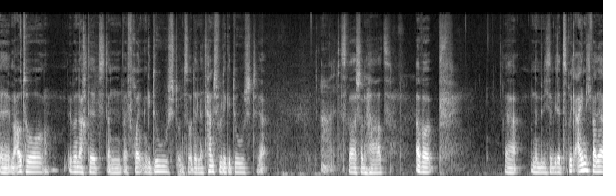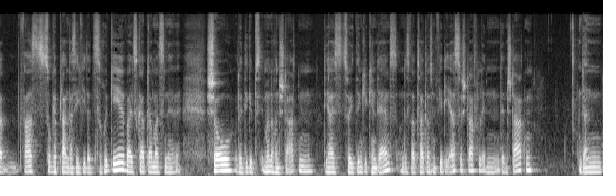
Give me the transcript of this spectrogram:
äh, im Auto übernachtet, dann bei Freunden geduscht und so, dann in der Tanzschule geduscht, ja. Alter. Das war schon hart. Aber pff, ja, und dann bin ich dann wieder zurück. Eigentlich war, der, war es so geplant, dass ich wieder zurückgehe, weil es gab damals eine Show, oder die gibt es immer noch in Staaten, die heißt So You Think You Can Dance. Und das war 2004 die erste Staffel in den Staaten. Und dann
